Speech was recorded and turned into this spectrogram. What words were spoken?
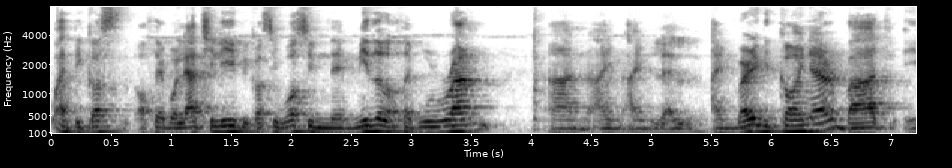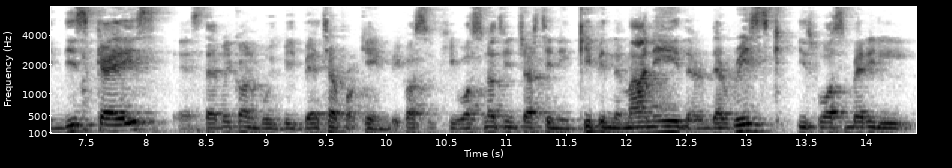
Well, because of the volatility, because it was in the middle of the bull run, and I'm I'm I'm very Bitcoiner, but in this case, stablecoin would be better for him because he was not interested in keeping the money. The the risk is was very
